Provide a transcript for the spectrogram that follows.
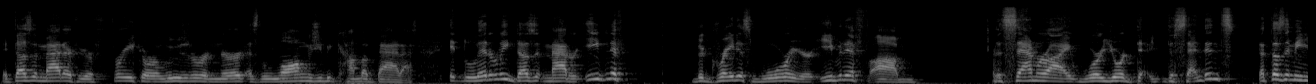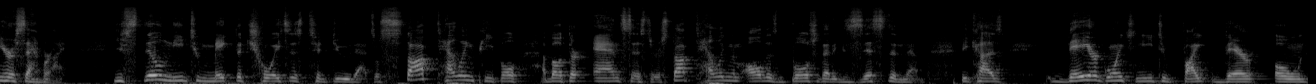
It doesn't matter if you're a freak or a loser or a nerd as long as you become a badass. It literally doesn't matter. Even if the greatest warrior, even if um, the samurai were your de- descendants, that doesn't mean you're a samurai you still need to make the choices to do that. So stop telling people about their ancestors. Stop telling them all this bullshit that exists in them because they are going to need to fight their own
